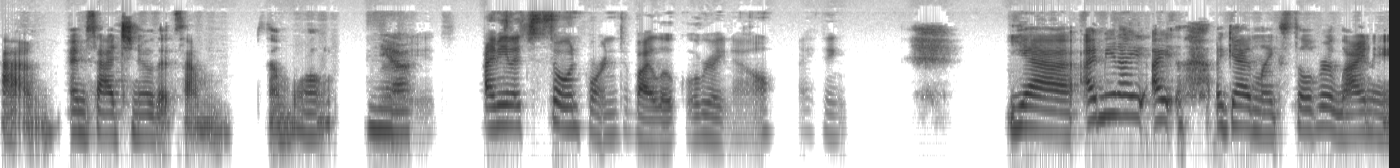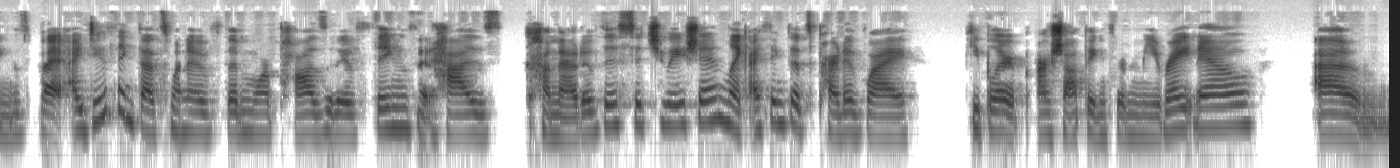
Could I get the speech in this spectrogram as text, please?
um i'm sad to know that some some won't Yeah. Right. I mean, it's so important to buy local right now. I think. Yeah, I mean, I, I, again, like silver linings, but I do think that's one of the more positive things that has come out of this situation. Like, I think that's part of why people are, are shopping from me right now. Um,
